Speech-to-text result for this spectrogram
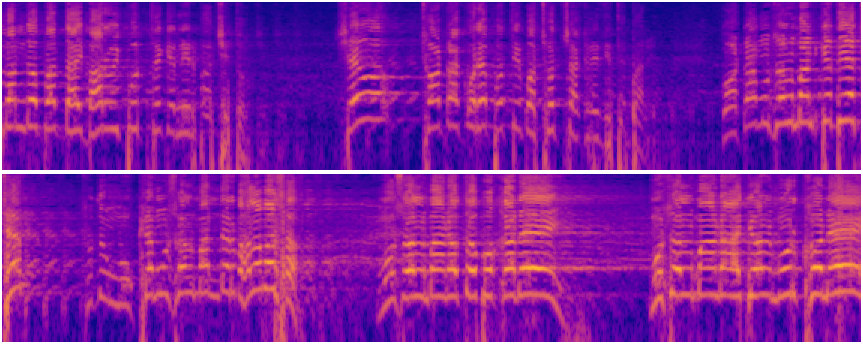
বন্দ্যোপাধ্যায় বারুইপুর থেকে নির্বাচিত, সেও ছটা করে প্রতি বছর চাকরি দিতে পারে। কটা মুসলমানকে দিয়েছেন? শুধু মুখে মুসলমানদের ভালোবাসা। মুসলমান অত বোকা নেই। মুসলমান আজ আর মূর্খ নেই।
